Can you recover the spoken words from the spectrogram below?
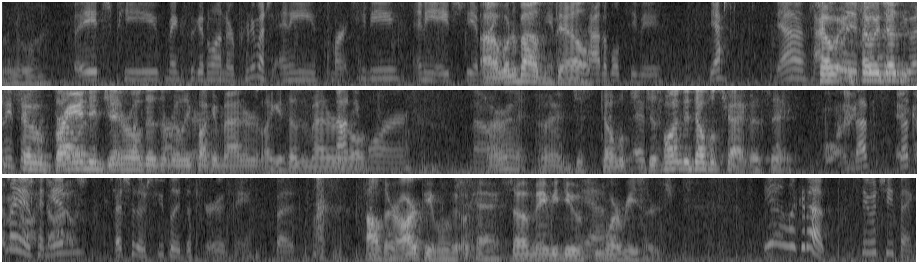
Not gonna lie. HP makes a good one, or pretty much any smart TV, any HDMI. Uh, what about you know, Dell? Compatible TV. Yeah. Yeah. So actually, so it doesn't. anything So with Dell, brand in general doesn't really fucking matter. Like it doesn't matter Not at all. anymore. No. All right, all right. Just double. It's- just wanted to double check. That's it. Warning. That's that's my opinion. hostiles. Bet you there's people who disagree with me, but Oh, there are people who. Okay, so maybe do Yeah. more research. yeah, look it up. See what you think.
